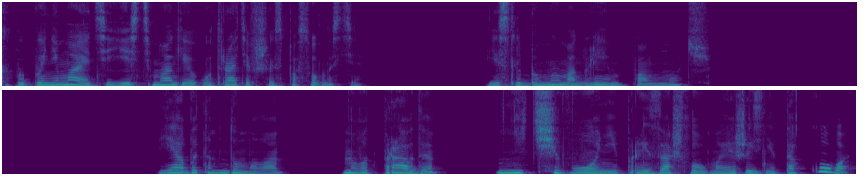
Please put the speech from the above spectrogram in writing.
Как вы понимаете, есть магия, утратившая способности. Если бы мы могли им помочь... Я об этом думала. Но вот правда, ничего не произошло в моей жизни такого,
